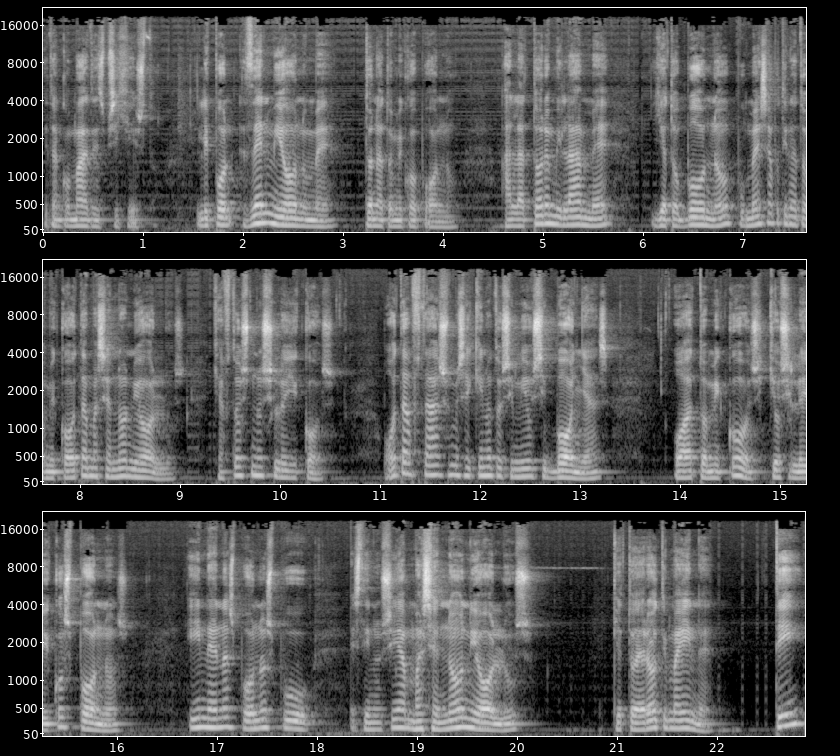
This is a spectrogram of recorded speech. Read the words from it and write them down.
Ήταν κομμάτι της ψυχής του. Λοιπόν, δεν μειώνουμε τον ατομικό πόνο. Αλλά τώρα μιλάμε για τον πόνο που μέσα από την ατομικότητα μας ενώνει όλους. Και αυτός είναι ο συλλογικός. Όταν φτάσουμε σε εκείνο το σημείο συμπόνιας, ο ατομικός και ο συλλογικός πόνος είναι ένας πόνος που στην ουσία μας ενώνει όλους και το ερώτημα είναι τι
